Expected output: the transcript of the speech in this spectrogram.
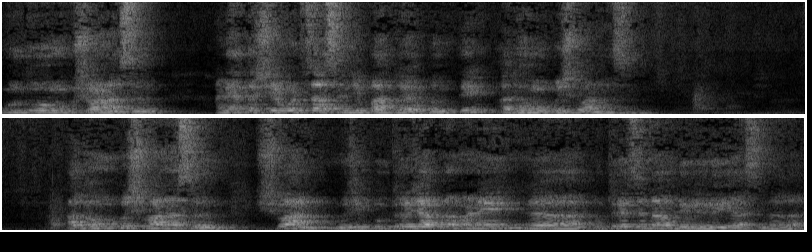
ऊर्ध्वमुख श्वानासन आणि आता शेवटचं आसन जे पाहतोय आपण ते अधोमुख श्वानासन अधोमुख असून श्वान म्हणजे कुत्र ज्याप्रमाणे कुत्र्याचं नाव दिलेलं आहे या आसनाला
